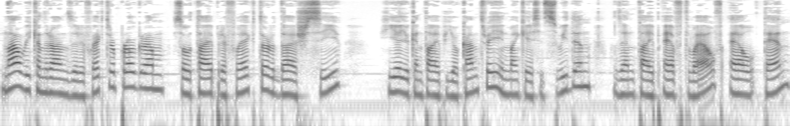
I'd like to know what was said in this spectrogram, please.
Now we can run the reflector program, so type reflector-c here you can type your country, in my case it's Sweden, then type F12, L10,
